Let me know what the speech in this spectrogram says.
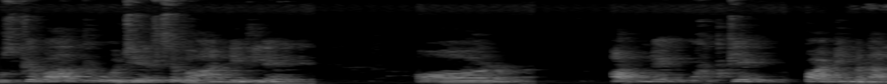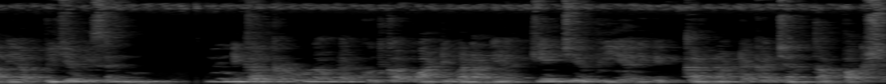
उसके बाद वो जेल से बाहर निकले और अपने खुद के पार्टी बना लिया। बीजेपी से निकल कर उन्होंने खुद का पार्टी बना लिया के जे पी यानी कि कर्नाटक जनता पक्ष।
